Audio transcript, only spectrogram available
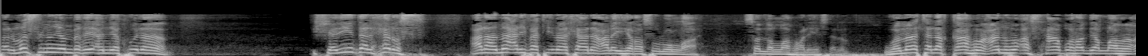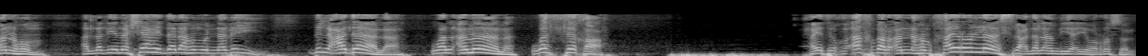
فالمسلم ينبغي أن يكون شديد الحرص على معرفة ما كان عليه رسول الله صلى الله عليه وسلم. وما تلقاه عنه أصحابه رضي الله عنهم الذين شهد لهم النبي بالعدالة والأمانة والثقة. حيث أخبر أنهم خير الناس بعد الأنبياء والرسل.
